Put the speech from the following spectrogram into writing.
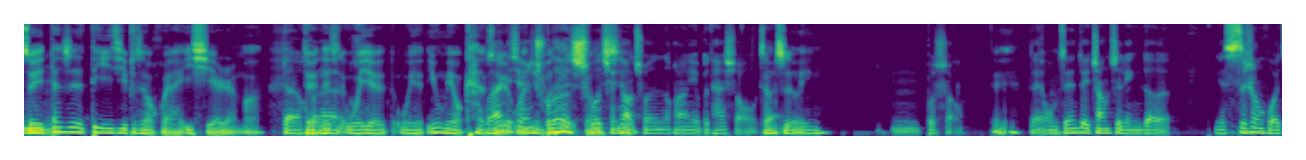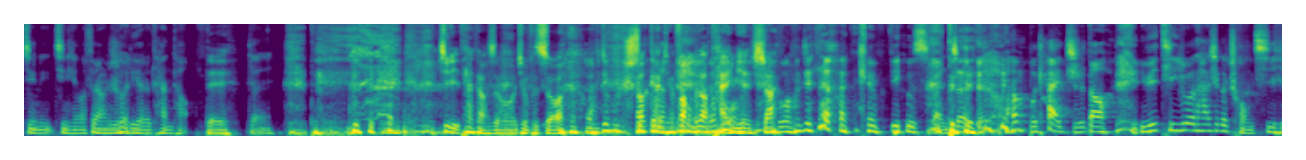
所以，但是第一季不是有回来一些人吗？对对，那我也我也因为没有看，所以完全不太熟。除了陈小春，好像也不太熟。张智霖，嗯，不熟。对对，我们昨天对张智霖的。也私生活进行进行了非常热烈的探讨，对对对，具体探讨什么我就不说了，我们就不说，我 感觉放不到台面上，我们真的很 confused，反正好像不太知道，因为听说他是个宠妻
